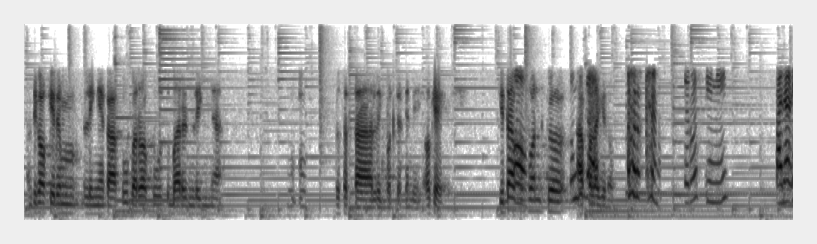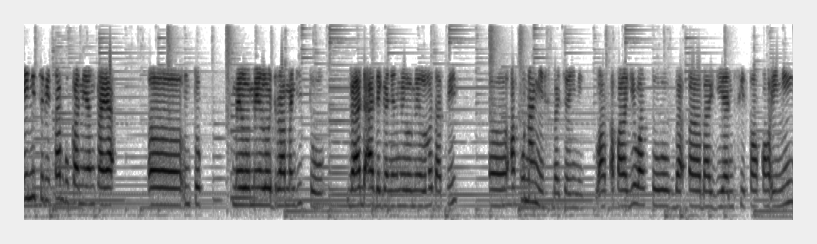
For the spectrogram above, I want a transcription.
Nanti kau kirim linknya ke aku, baru aku sebarin linknya beserta link podcast ini. Oke. Kita Oh, move on ke apa lagi Nop? terus ini padahal ini cerita bukan yang kayak eh, untuk melo-melo drama gitu nggak ada adegan yang melo-melo tapi eh, aku nangis baca ini apalagi waktu ba- eh, bagian si tokoh ini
